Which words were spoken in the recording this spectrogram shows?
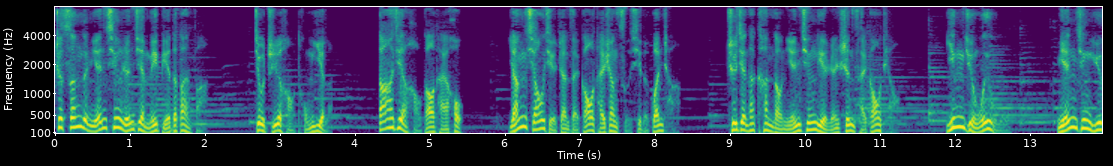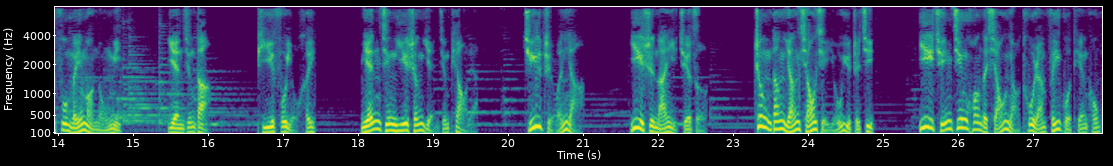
这三个年轻人见没别的办法，就只好同意了。搭建好高台后，杨小姐站在高台上仔细的观察。只见他看到年轻猎人身材高挑，英俊威武；年轻渔夫眉毛浓密，眼睛大，皮肤黝黑；年轻医生眼睛漂亮，举止文雅，一时难以抉择。正当杨小姐犹豫之际，一群惊慌的小鸟突然飞过天空。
